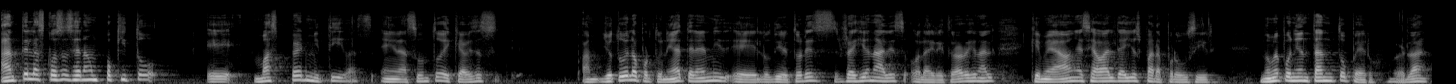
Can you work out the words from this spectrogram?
antes las cosas eran un poquito eh, más permitivas en el asunto de que a veces yo tuve la oportunidad de tener eh, los directores regionales o la directora regional que me daban ese aval de ellos para producir. No me ponían tanto pero, ¿verdad?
